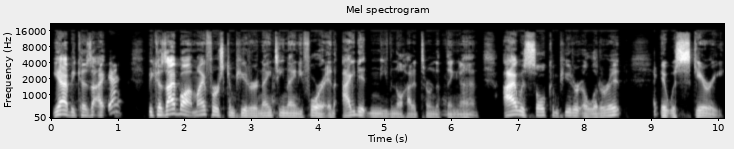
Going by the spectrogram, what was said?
Yeah, because I Yeah. because I bought my first computer in 1994 and I didn't even know how to turn the thing on. I was so computer illiterate, it was scary.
